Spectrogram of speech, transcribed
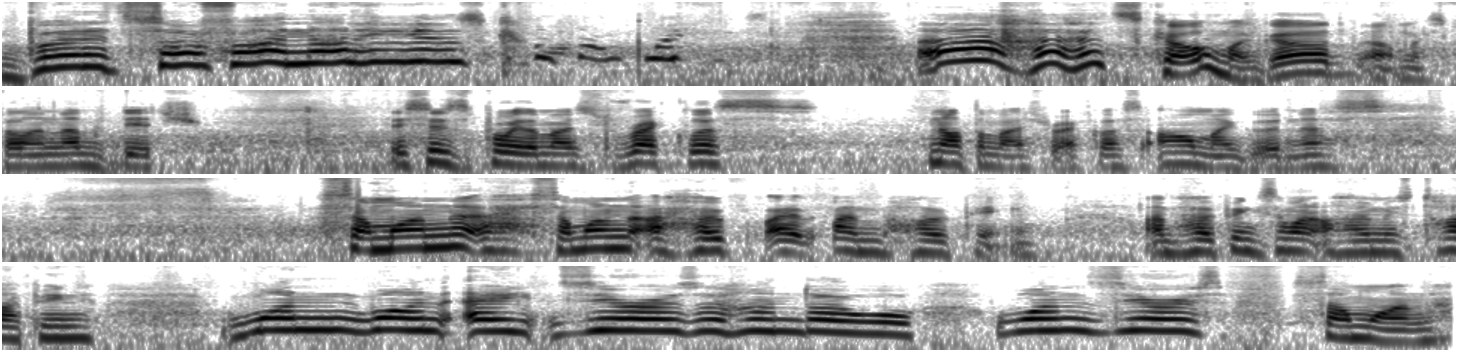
But it's so far none of yous. Come on, please. Ah, it's cold. Oh my god. Oh, I fell in another ditch. This is probably the most reckless, not the most reckless. Oh my goodness. Someone, someone. I hope. I, I'm hoping. I'm hoping someone at home is typing one one eight zero is a hundo or one zero. Someone.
